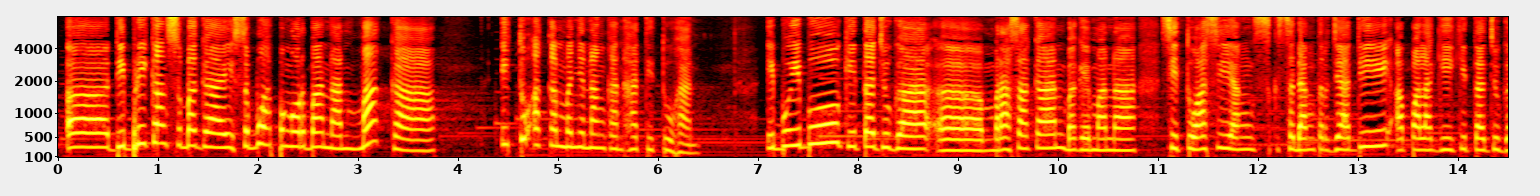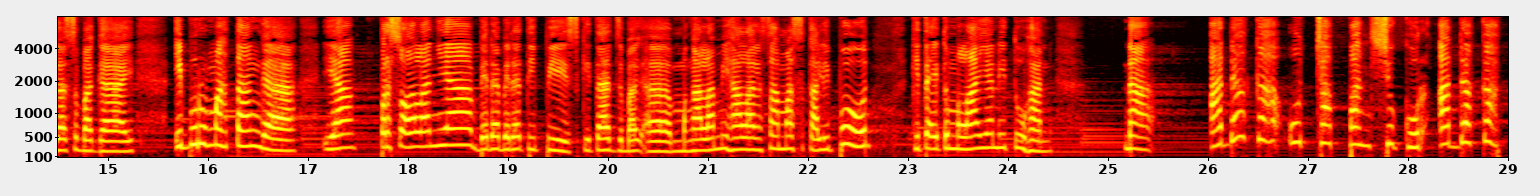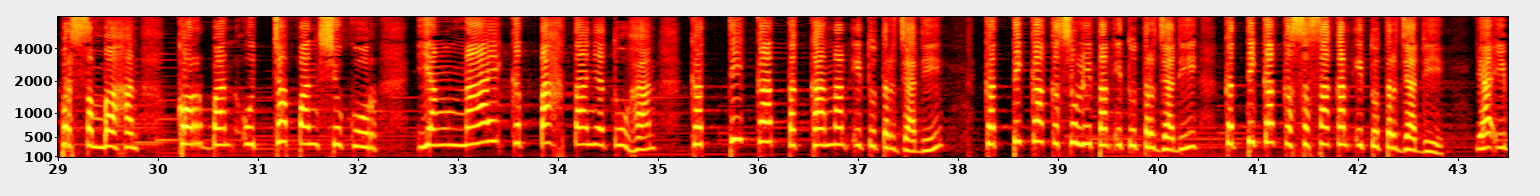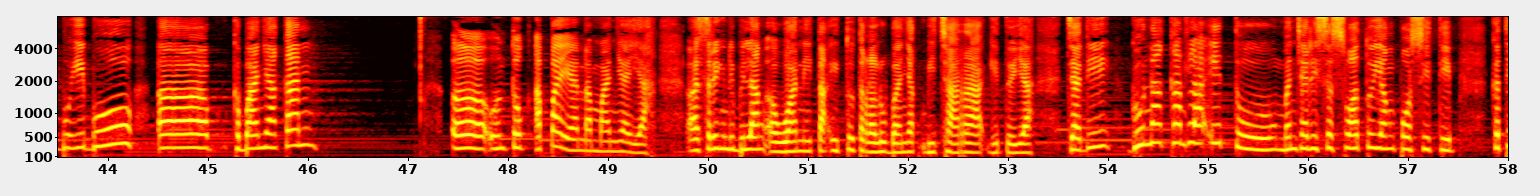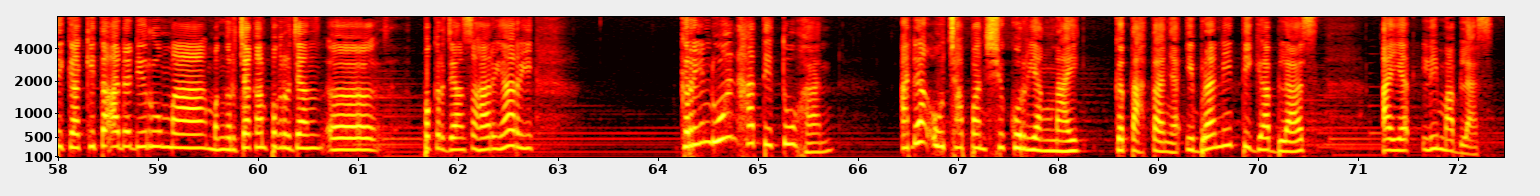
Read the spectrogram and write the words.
uh, diberikan sebagai sebuah pengorbanan, maka itu akan menyenangkan hati Tuhan. Ibu-ibu, kita juga uh, merasakan bagaimana situasi yang sedang terjadi, apalagi kita juga sebagai ibu rumah tangga, ya persoalannya beda-beda tipis. Kita uh, mengalami hal yang sama sekalipun, kita itu melayani Tuhan. Nah, Adakah ucapan syukur, adakah persembahan korban ucapan syukur yang naik ke tahtanya Tuhan ketika tekanan itu terjadi, ketika kesulitan itu terjadi, ketika kesesakan itu terjadi. Ya ibu-ibu eh, kebanyakan uh, untuk apa ya namanya ya? Uh, sering dibilang uh, wanita itu terlalu banyak bicara gitu ya. Jadi gunakanlah itu menjadi sesuatu yang positif. Ketika kita ada di rumah mengerjakan pekerjaan uh, pekerjaan sehari-hari kerinduan hati Tuhan ada ucapan syukur yang naik ke tahtanya. Ibrani 13 ayat 15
